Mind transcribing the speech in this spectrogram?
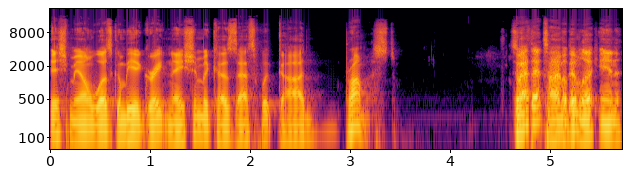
Ishmael was going to be a great nation because that's what God promised. So at that time, Abimelech and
